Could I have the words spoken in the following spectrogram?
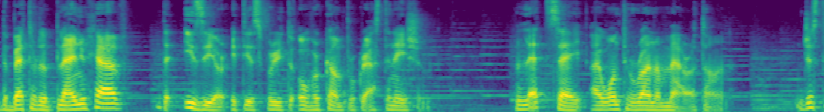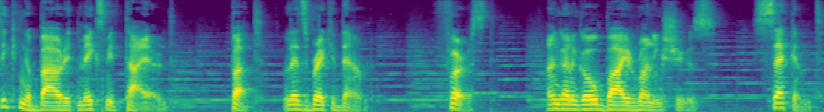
the better the plan you have, the easier it is for you to overcome procrastination. Let's say I want to run a marathon. Just thinking about it makes me tired. But let's break it down. First, I'm gonna go buy running shoes. Second,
